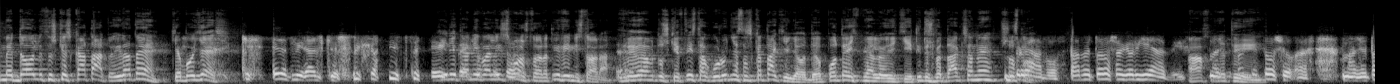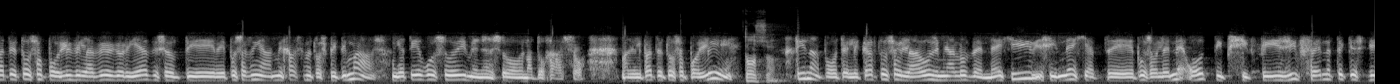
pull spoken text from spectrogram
μεντόλιθους και σκατά, το είδατε. Και μπογιέ. Ε, Δεν πειράζει και Είναι κανιβαλισμός τώρα, τι δίνεις τώρα; Βέβαια, αν το σκεφτείς, τα γουρούνια στα σκατά κυλιώνται. Οπότε έχει μια λογική. Τι τους πετάξανε, σωστό. Μπράβο. Πάμε τώρα στο Γεωργιάδης. Αχ, Μας γιατί; λυπάται Τόσο, Μα λυπάται τόσο πολύ δηλαδή ο Γεωργιάδης ότι πώ θα βγει να μην χάσουμε το σπίτι μας; Γιατί εγώ στο ήμουν στο να το χάσω. Μα λυπάται τόσο πολύ; Τόσο. Τι να πω, τελικά αυτός ο λαός μυαλό δεν έχει. Συνέχεια, πώς το λένε, ό,τι ψηφίζει φαίνεται και στη.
